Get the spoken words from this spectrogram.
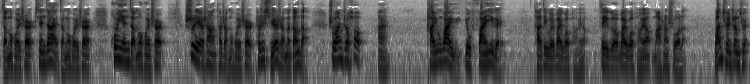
怎么回事儿现在怎么回事儿婚姻怎么回事儿事业上他怎么回事儿他是学什么等等。说完之后。哎，他用外语又翻译给他这位外国朋友，这个外国朋友马上说了，完全正确。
